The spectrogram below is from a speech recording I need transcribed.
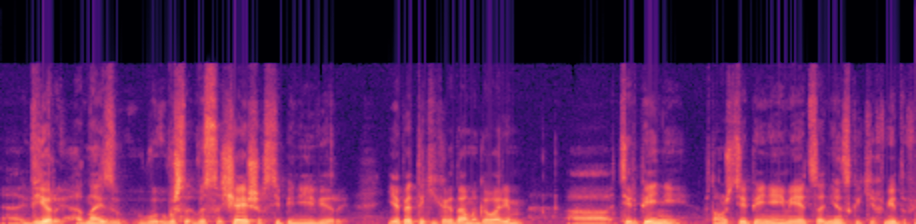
э, веры, одна из высочайших степеней веры. И опять-таки, когда мы говорим о терпении, потому что терпение имеется нескольких видов,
